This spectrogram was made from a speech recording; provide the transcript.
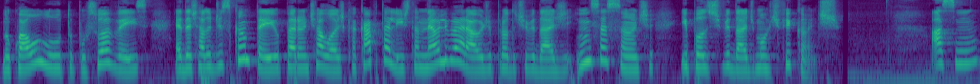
no qual o luto, por sua vez, é deixado de escanteio perante a lógica capitalista neoliberal de produtividade incessante e positividade mortificante. Assim,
